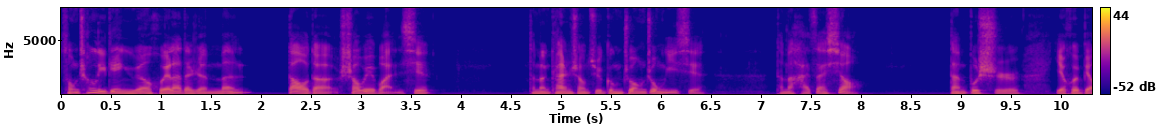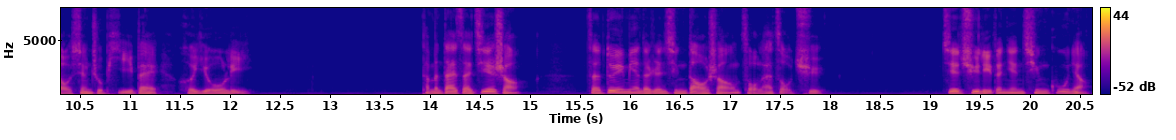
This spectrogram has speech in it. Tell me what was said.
从城里电影院回来的人们到的稍微晚些，他们看上去更庄重一些。他们还在笑，但不时也会表现出疲惫和游离。他们待在街上，在对面的人行道上走来走去。街区里的年轻姑娘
